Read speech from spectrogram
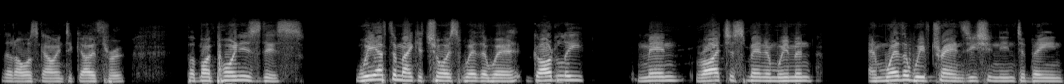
that I was going to go through, but my point is this we have to make a choice whether we're godly men, righteous men and women, and whether we've transitioned into being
